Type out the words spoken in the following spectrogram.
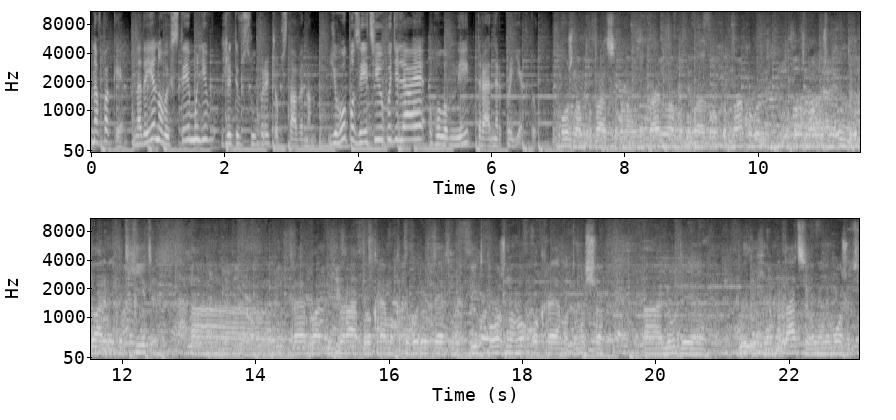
Навпаки, надає нових стимулів жити всупереч обставинам. Його позицію поділяє головний тренер проєкту. Кожна ампутація вона унікальна, не буває двох однакових. До кожного нужен індивідуальний підхід. Треба підбирати окрему категорію технік під кожного окремо, тому що люди, яких є ампутації, вони не можуть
